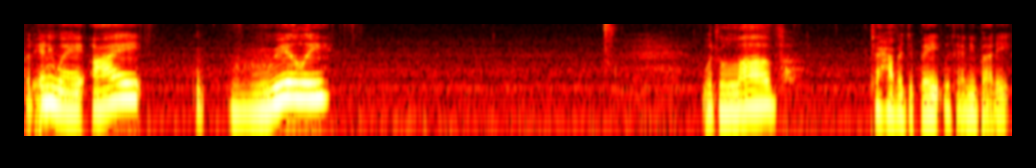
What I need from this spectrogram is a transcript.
But anyway, I really would love to have a debate with anybody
